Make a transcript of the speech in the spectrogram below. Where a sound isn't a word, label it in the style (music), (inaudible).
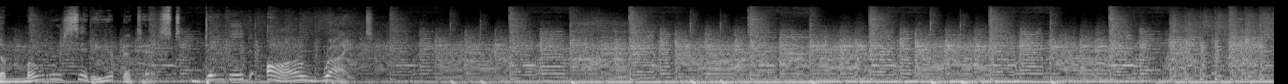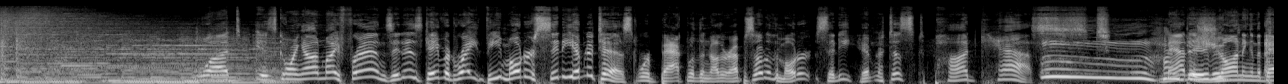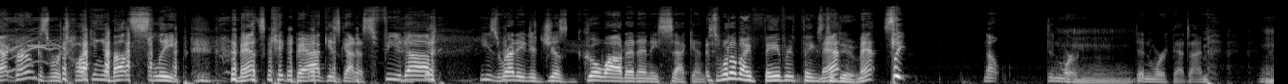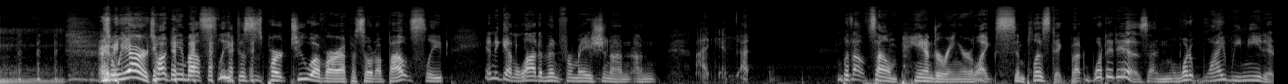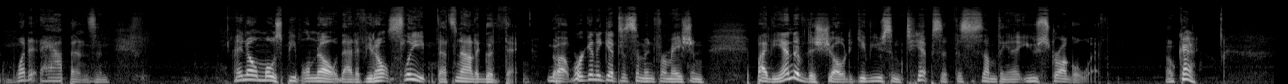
The Motor City hypnotist, David R. Wright. What is going on, my friends? It is David Wright, the Motor City Hypnotist. We're back with another episode of the Motor City Hypnotist podcast. Matt is David. yawning in the background because we're talking about (laughs) sleep. Matt's kicked back. He's got his feet up. He's ready to just go out at any second. It's one of my favorite things Matt, to do. Matt, sleep. No, didn't work. Didn't work that time. (laughs) so we are talking about sleep. This is part two of our episode about sleep, and again, a lot of information on on. I, I, Without sound pandering or like simplistic, but what it is and what why we need it, what it happens, and I know most people know that if you don't sleep, that's not a good thing. But we're going to get to some information by the end of the show to give you some tips if this is something that you struggle with. Okay.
